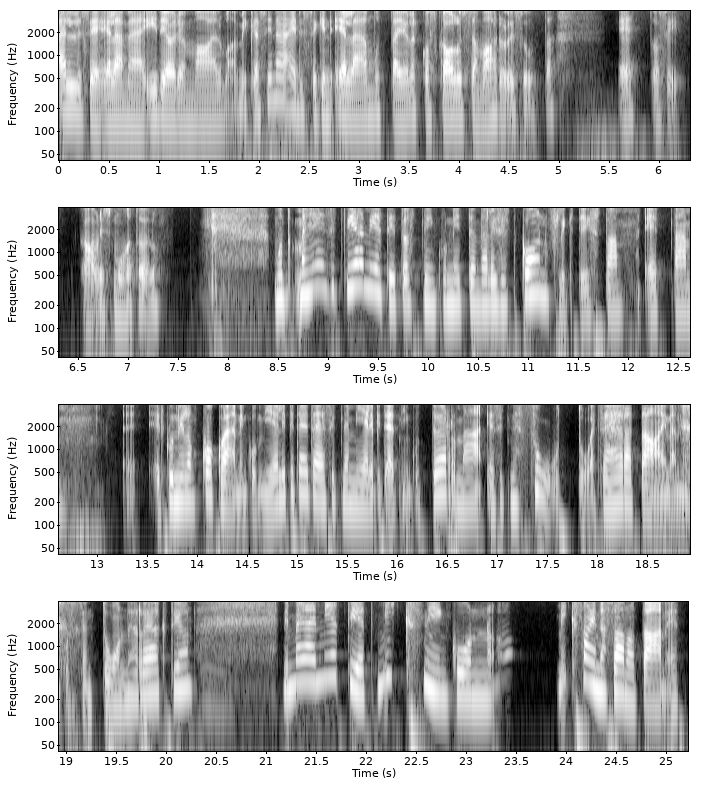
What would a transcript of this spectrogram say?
älylliseen elämään ja ideoiden maailmaan, mikä siinä äidissäkin elää, mutta ei ole koskaan ollut sitä mahdollisuutta. Että tosi kaunis muotoilu. Mutta mä jäin sitten vielä miettimään tuosta niinku niiden välisestä konfliktista, että et kun niillä on koko ajan niinku mielipiteitä ja sitten ne mielipiteet niinku törmää ja sitten ne suuttuu, että se herättää aina niinku sen tunnereaktion. Mm. Niin mä jäin miettimään, että miksi, niinku, miksi aina sanotaan, että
